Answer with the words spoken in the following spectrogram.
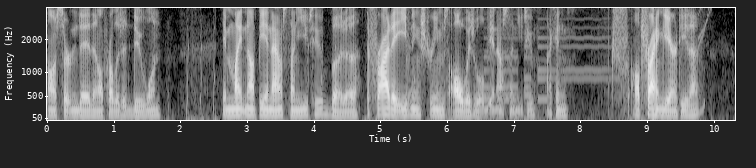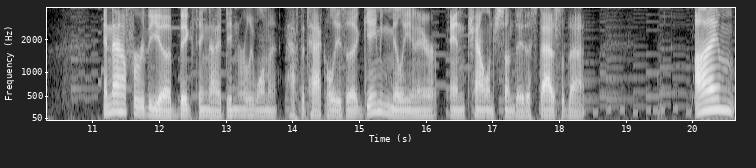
on a certain day, then I'll probably just do one. It might not be announced on YouTube, but, uh, the Friday evening streams always will be announced on YouTube. I can, tr I'll try and guarantee that. And now for the uh, big thing that I didn't really want to have to tackle is a uh, Gaming Millionaire and Challenge Sunday, the status of that. I'm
